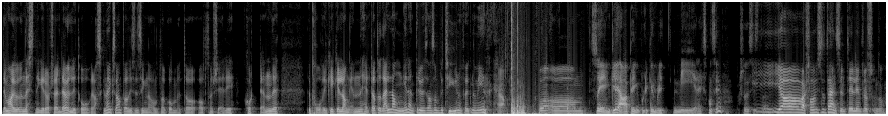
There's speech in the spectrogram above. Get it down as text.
de har jo nesten ikke rørt seg helt. Det er jo litt overraskende ikke sant, av disse signalene som har kommet, og alt som skjer i kortenden. Det, det påvirker ikke langenden i det hele tatt. Og det er lange renter i USA som betyr noe for økonomien. Ja. Og, og, så egentlig er pengepolitikken blitt mer ekspansiv? Ja, i hvert fall hvis du tar hensyn til inflasjon,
